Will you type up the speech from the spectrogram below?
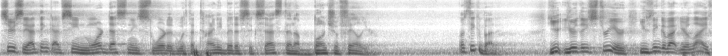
Seriously, I think I've seen more destinies thwarted with a tiny bit of success than a bunch of failure. Let's think about it. You're these three, or you think about your life,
